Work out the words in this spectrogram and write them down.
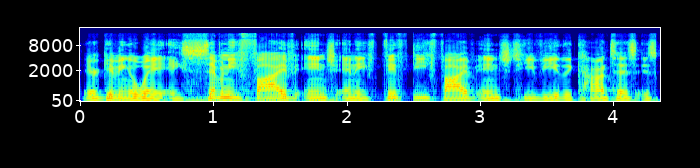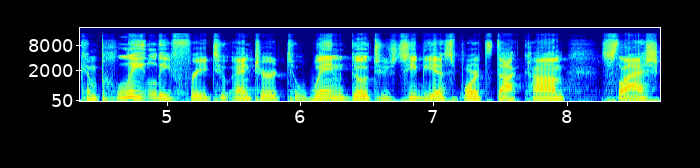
they're giving away a 75 inch and a 55 inch TV. The contest is completely free to enter. To win, go to cbssports.com slash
